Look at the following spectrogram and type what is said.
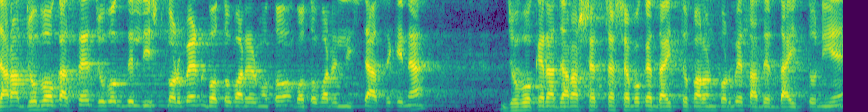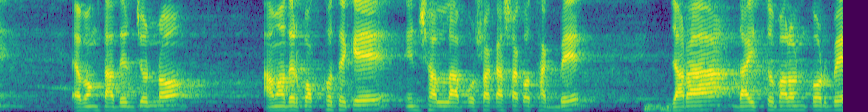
যারা যুবক আছে, যুবকদের লিস্ট করবেন গতবারের মতো, গতবারের লিস্টে আছে কিনা? যুবকেরা যারা স্বেচ্ছাসেবকের দায়িত্ব পালন করবে, তাদের দায়িত্ব নিয়ে এবং তাদের জন্য আমাদের পক্ষ থেকে ইনশাল্লাহ পোশাক আশাকও থাকবে। যারা দায়িত্ব পালন করবে,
